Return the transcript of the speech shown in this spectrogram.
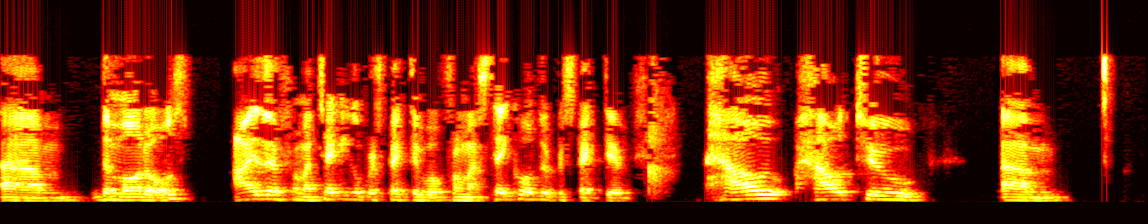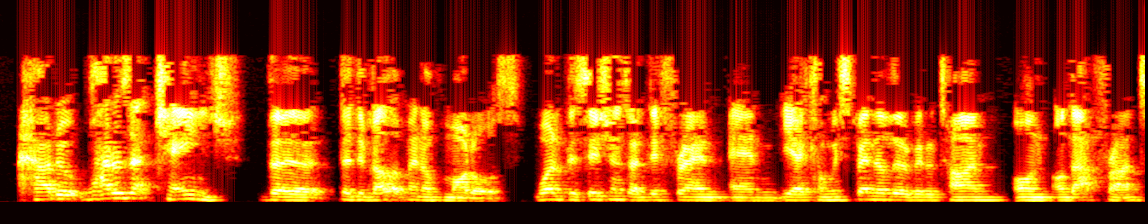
um, the models, either from a technical perspective or from a stakeholder perspective, how, how to, um, how do, how does that change the the development of models, what decisions are different, and yeah, can we spend a little bit of time on on that front?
